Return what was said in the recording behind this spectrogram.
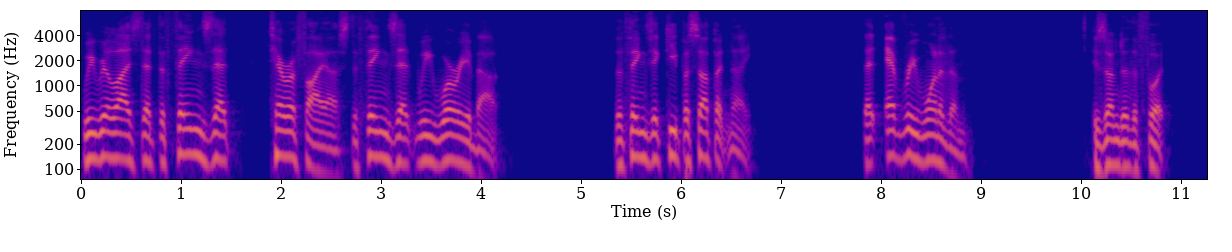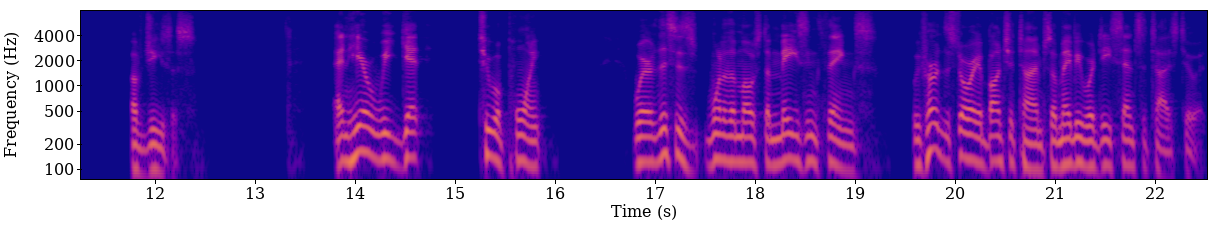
We realized that the things that terrify us, the things that we worry about, the things that keep us up at night, that every one of them is under the foot of Jesus. And here we get to a point where this is one of the most amazing things. We've heard the story a bunch of times, so maybe we're desensitized to it.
